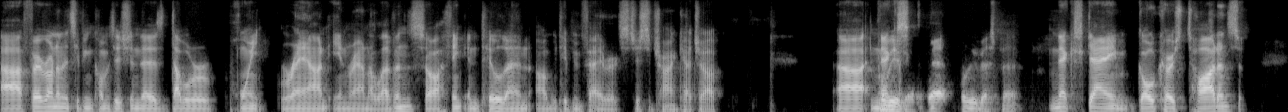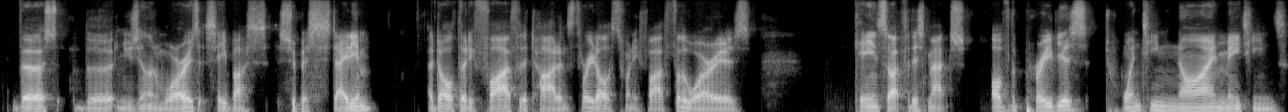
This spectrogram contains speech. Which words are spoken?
Uh, for everyone in the tipping competition, there's double point round in round 11. So I think until then, I'll be tipping favorites just to try and catch up. Uh, Probably next best bet. Probably best bet. next game, Gold Coast Titans versus the New Zealand Warriors at Cbus Super Stadium. $1.35 for the Titans, $3.25 for the Warriors. Key insight for this match of the previous 29 meetings,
